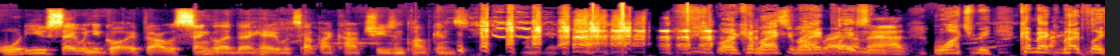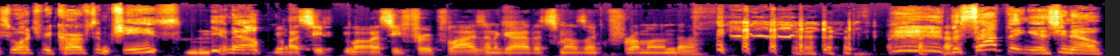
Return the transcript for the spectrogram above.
what do you say when you go? If I was single, I'd be like, "Hey, what's up? I cop cheese and pumpkins." Want to come back to my right place and watch me? Come back to my place watch me carve some cheese. Mm. You know. You want to see? You want to see fruit flies and a guy that smells like framunda? the sad thing is, you know,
